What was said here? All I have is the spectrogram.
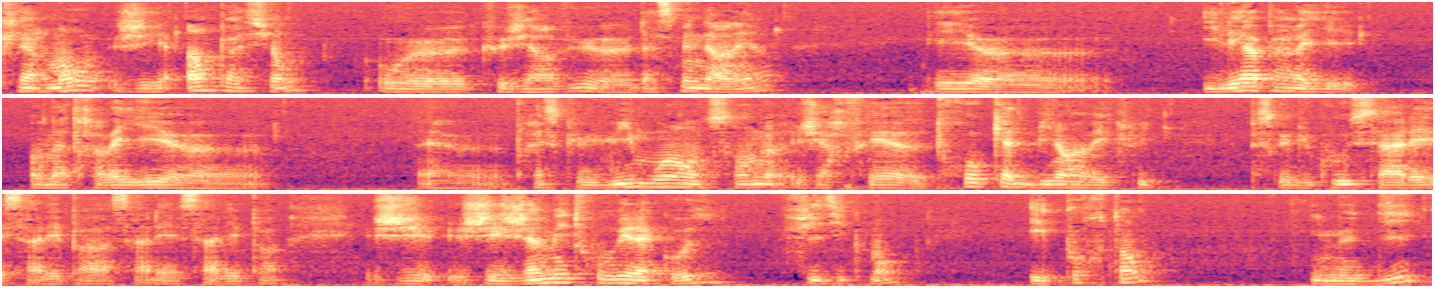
clairement, j'ai un patient que j'ai revu la semaine dernière et euh, il est appareillé. On a travaillé euh, euh, presque 8 mois ensemble. J'ai refait 3 ou 4 bilans avec lui parce que du coup, ça allait, ça allait pas, ça allait, ça allait pas. J'ai j'ai jamais trouvé la cause physiquement et pourtant, il me dit,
